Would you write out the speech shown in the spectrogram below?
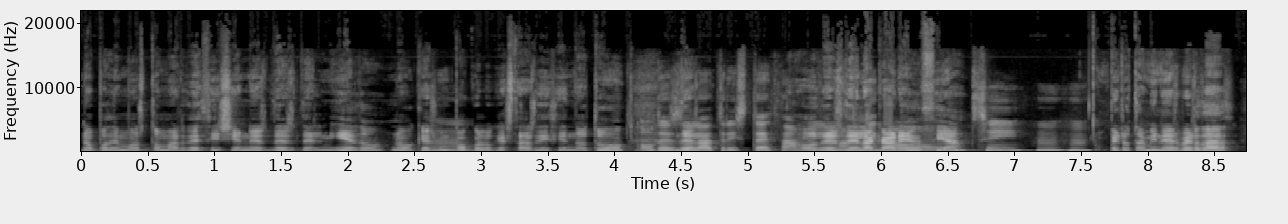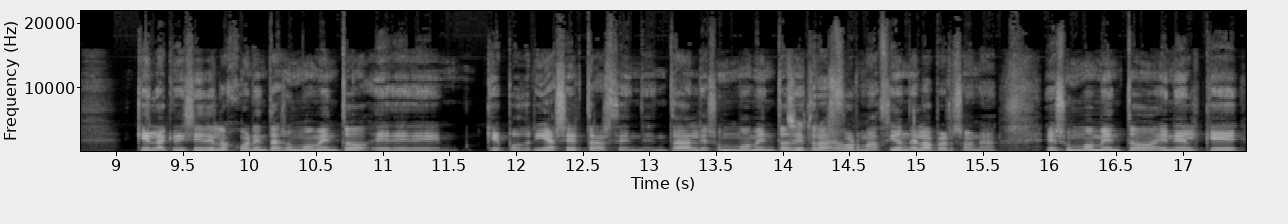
no podemos tomar decisiones desde el miedo, ¿no? Que es un Mm. poco lo que estás diciendo tú. O desde De- la tristeza. o desde la carencia. Sí. Pero también es verdad que la crisis de los 40 es un momento eh, de- de- que podría ser trascendental, es un momento de claro. transformación de la persona, es un momento en el que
